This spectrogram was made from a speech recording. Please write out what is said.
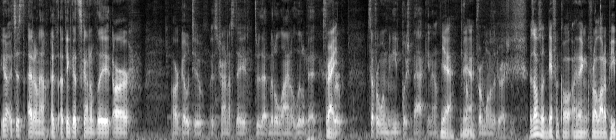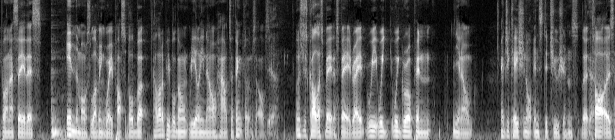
you know it's just i don't know i, I think that's kind of the our our go-to is trying to stay through that middle line a little bit except Right. for except for when we need pushback you know Yeah, from, yeah. from one of the directions It's also difficult, I think, for a lot of people, and I say this in the most loving way possible, but a lot of people don't really know how to think for themselves. yeah Let's just call a spade a spade, right? We we, we grew up in, you know, educational institutions that Yeah. taught us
